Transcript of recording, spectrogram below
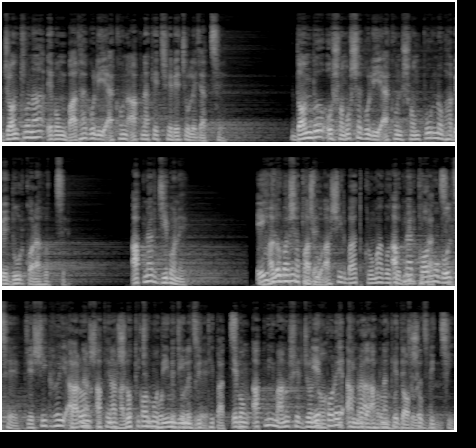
যন্ত্রণা এবং বাধাগুলি এখন আপনাকে ছেড়ে চলে যাচ্ছে। দ্বন্দ্ব ও সমস্যাগুলি এখন সম্পূর্ণভাবে দূর করা হচ্ছে। আপনার জীবনে এই ভালোবাসা পাবেন। আশীর্বাদ ক্রমাগত আপনার কর্ম বলছে যে শীঘ্রই কারণ আপনার সাথে ভালো কর্ম দিন দিন বৃদ্ধি পাচ্ছে। এবং আপনি মানুষের জন্য এরপরে একটি আমরা আপনাকে দর্শক দিচ্ছি।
